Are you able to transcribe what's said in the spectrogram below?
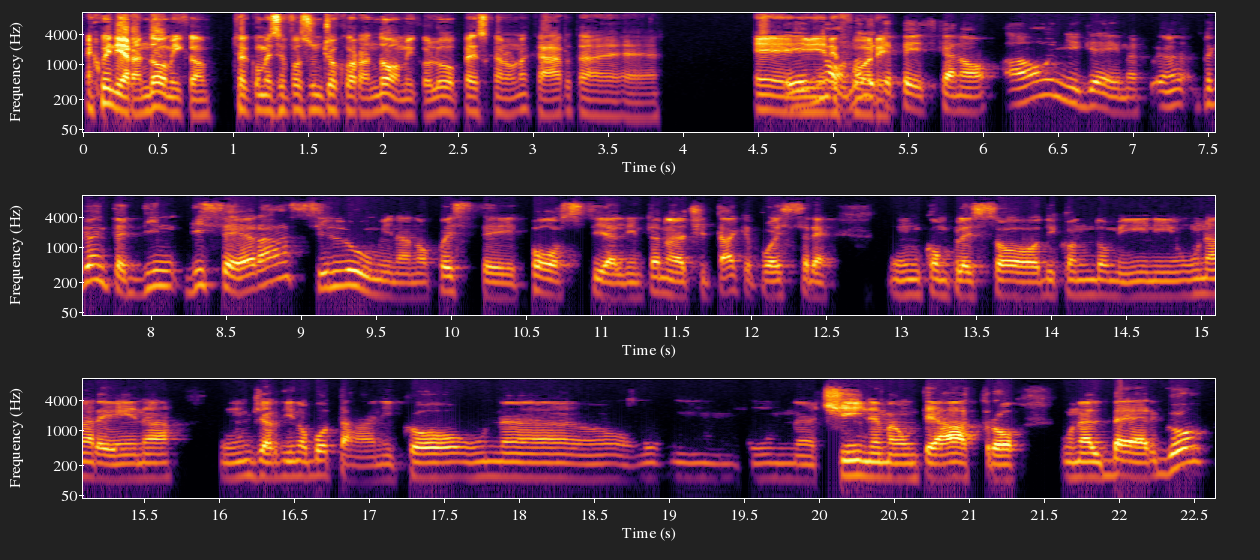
E quindi è randomico, cioè come se fosse un gioco randomico. Loro pescano una carta e, e E viene no, non fuori. che pescano, a ogni game, eh, praticamente di, di sera si illuminano questi posti all'interno della città che può essere un complesso di condomini, un'arena, un giardino botanico, un, eh, un- un cinema, un teatro, un albergo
